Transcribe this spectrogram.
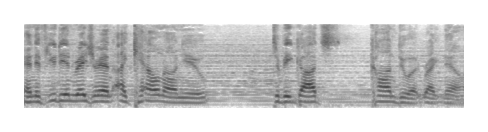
And if you didn't raise your hand, I count on you to be God's conduit right now.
